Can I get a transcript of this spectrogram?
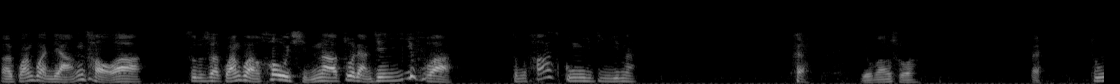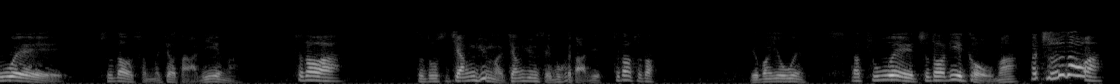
呃，管管粮草啊，是不是？管管后勤啊，做两件衣服啊，怎么他是功绩第一呢？刘邦说：“哎，诸位知道什么叫打猎吗？知道啊，这都是将军嘛，将军谁不会打猎？知道知道。”刘邦又问：“那诸位知道猎狗吗？”他知道啊。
